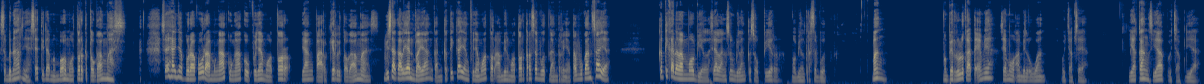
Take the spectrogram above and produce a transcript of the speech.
Sebenarnya saya tidak membawa motor ke Togamas. saya hanya pura-pura mengaku-ngaku punya motor yang parkir di Togamas. Bisa kalian bayangkan ketika yang punya motor ambil motor tersebut dan ternyata bukan saya. Ketika dalam mobil, saya langsung bilang ke sopir mobil tersebut. Mang, mampir dulu ke ATM ya, saya mau ambil uang, ucap saya. Ya Kang, siap, ucap dia.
